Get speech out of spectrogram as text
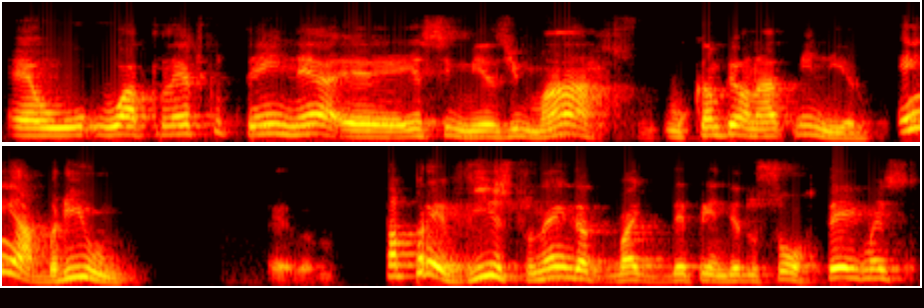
É, o, o Atlético tem, né, é, esse mês de março, o Campeonato Mineiro. Em abril, está previsto, né, ainda vai depender do sorteio, mas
